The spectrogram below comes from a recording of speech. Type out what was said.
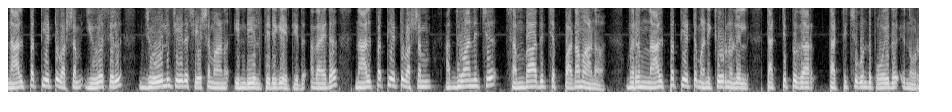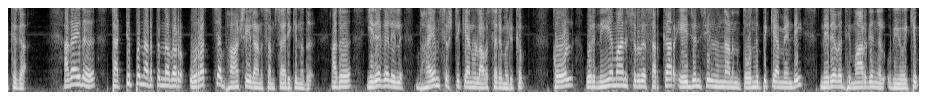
നാൽപ്പത്തിയെട്ട് വർഷം യു എസിൽ ജോലി ചെയ്ത ശേഷമാണ് ഇന്ത്യയിൽ തിരികെ എത്തിയത്. അതായത് നാൽപ്പത്തിയെട്ട് വർഷം അധ്വാനിച്ച് സമ്പാദിച്ച പണമാണ് വെറും നാൽപ്പത്തിയെട്ട് മണിക്കൂറിനുള്ളിൽ തട്ടിപ്പുകാർ തട്ടിച്ചുകൊണ്ടുപോയത് എന്നോർക്കുക അതായത് തട്ടിപ്പ് നടത്തുന്നവർ ഉറച്ച ഭാഷയിലാണ് സംസാരിക്കുന്നത്. അത് ഇരകളിൽ ഭയം സൃഷ്ടിക്കാനുള്ള അവസരമൊരുക്കും. കോൾ ഒരു നിയമാനുസൃത സർക്കാർ ഏജൻസിയിൽ നിന്നാണെന്ന് തോന്നിപ്പിക്കാൻ വേണ്ടി നിരവധി മാർഗങ്ങൾ ഉപയോഗിക്കും.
